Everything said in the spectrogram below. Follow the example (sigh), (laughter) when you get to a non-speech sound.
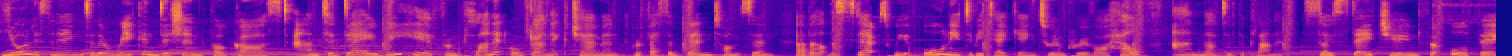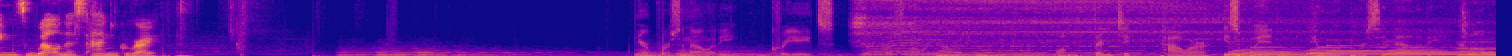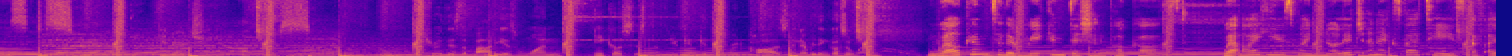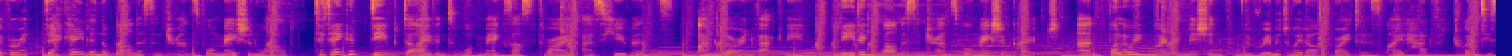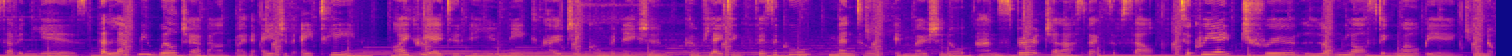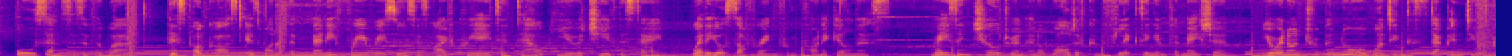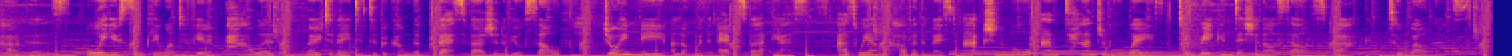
You're listening to the Reconditioned podcast, and today we hear from Planet Organic Chairman Professor Ben Thompson about the steps we all need to be taking to improve our health and that of the planet. So stay tuned for all things wellness and growth. Your personality creates your personal reality. Authentic power is when your personality comes to serve the energy of your soul. The truth is, the body is one ecosystem. You can get to the root cause and everything goes away. Welcome to the Reconditioned podcast, where I use my knowledge and expertise of over a decade in the wellness and transformation world to take a deep dive into what makes us thrive as humans. I'm Lauren Vaknin, leading wellness and transformation coach, and following my remission from the rheumatoid arthritis I'd had for 27 years that left me wheelchair bound by the age of 18, I created a unique coaching combination, conflating physical, mental, emotional, and spiritual aspects of self to create true, long lasting well being in all senses of the word. This podcast is one of the many free resources I've created to help you achieve the same. Whether you're suffering from chronic illness, raising children in a world of conflicting information, you're an entrepreneur wanting to step into your purpose, or you simply want to feel empowered and motivated to become the best version of yourself, join me along with expert guests as we uncover the most actionable and tangible ways to recondition ourselves back to wellness.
